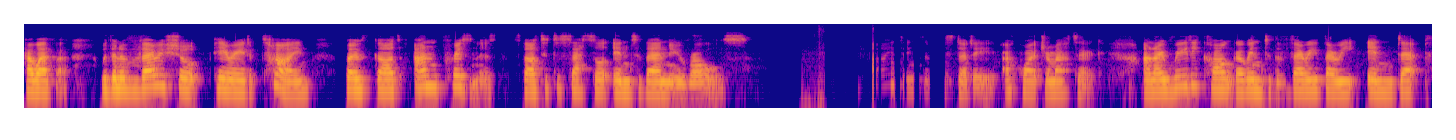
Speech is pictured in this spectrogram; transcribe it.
However, within a very short period of time, both guards and prisoners started to settle into their new roles. The findings of the study are quite dramatic, and I really can't go into the very, very in-depth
